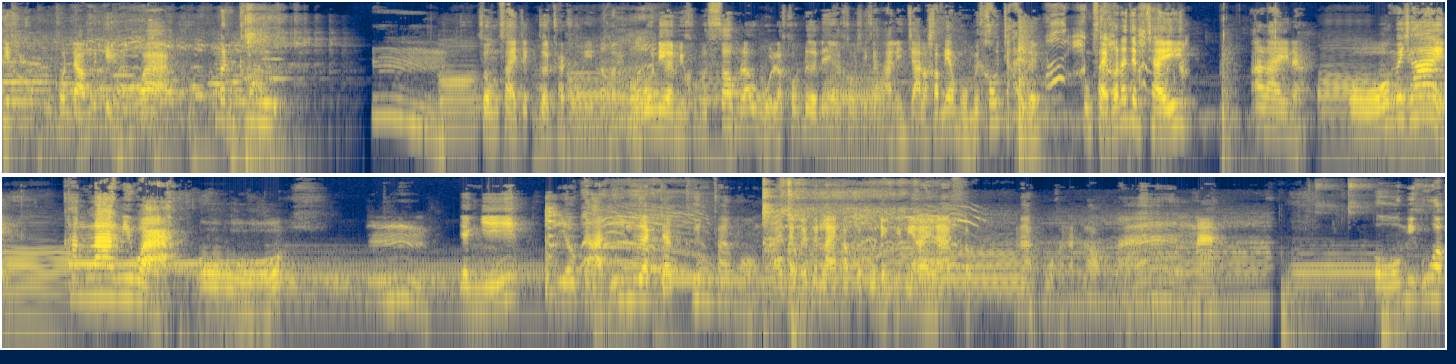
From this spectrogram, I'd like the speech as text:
ที่คนเดาไม่เก่งนะเพราะว่า มันคือ อืม สงสัยจะเกิดขัดข้องนิดหน่อยโอ้เนี่ยมีคนมาซ่อมแล้วโอ้โหแล้วเขาเดินได้ไงเขาใช้คาถานินจาหรอครับเนี่ยผมไม่เข้าใจเลย สงสัยเขาน่าจะใช้อะไรน่ะ โอ้ไม่ใช่ ข้างล่างนี่หว่า โอ้โหอืมอย่างนี้มีโอกาสที่เลือดจะขึ้นสมองได้แต่ไม่เป็นไรครับการะตูนเด็กไม่มีอะไรน่าตก น่ากลัวขนาดหลอกมั้งนะโอ้มีอ้วก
